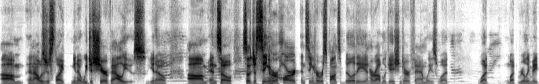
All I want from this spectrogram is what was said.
um, and I was just like you know we just share values you know um, and so so just seeing her heart and seeing her responsibility and her obligation to her family is what what what really made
